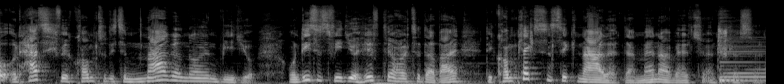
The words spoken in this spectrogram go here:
und herzlich willkommen zu diesem nagelneuen Video. Und dieses Video hilft dir heute dabei, die komplexen Signale der Männerwelt zu entschlüsseln.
